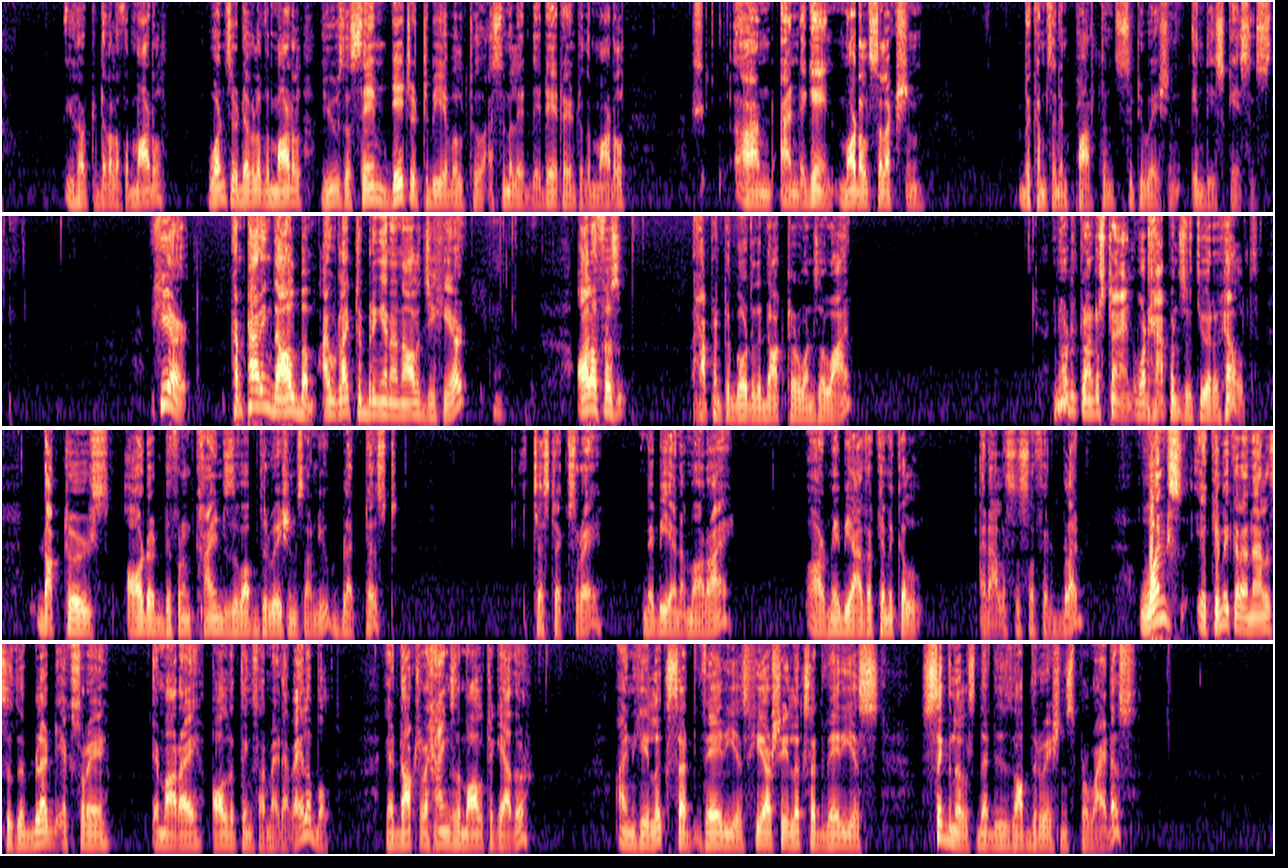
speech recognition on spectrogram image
you have to develop the model. Once you develop the model you use the same data to be able to assimilate the data into the model and, and again model selection becomes an important situation in these cases. Here comparing the album I would like to bring an analogy here. All of us happen to go to the doctor once a while. In order to understand what happens with your health doctors order different kinds of observations on you blood test, chest x-ray, maybe an MRI or maybe other chemical analysis of your blood once a chemical analysis the blood x-ray, MRI all the things are made available a doctor hangs them all together and he looks at various he or she looks at various signals that these observations provide us.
